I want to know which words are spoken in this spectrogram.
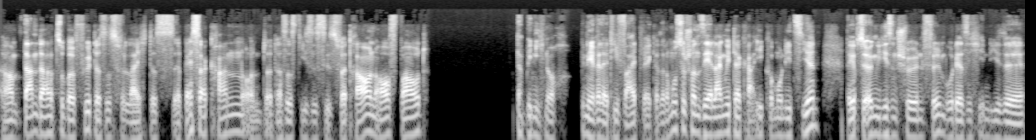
ähm, dann dazu überführt, dass es vielleicht das äh, besser kann und äh, dass es dieses, dieses Vertrauen aufbaut, da bin ich noch, bin ich relativ weit weg. Also da musst du schon sehr lange mit der KI kommunizieren. Da gibt es ja irgendwie diesen schönen Film, wo der sich in diese,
